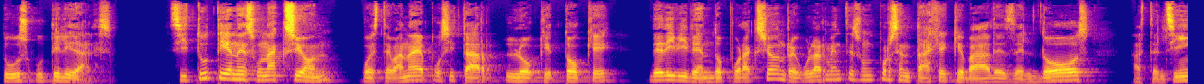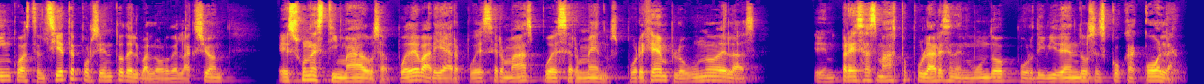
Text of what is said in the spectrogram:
tus utilidades. Si tú tienes una acción, pues te van a depositar lo que toque de dividendo por acción. Regularmente es un porcentaje que va desde el 2 hasta el 5, hasta el 7% del valor de la acción. Es un estimado, o sea, puede variar, puede ser más, puede ser menos. Por ejemplo, una de las empresas más populares en el mundo por dividendos es Coca-Cola.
